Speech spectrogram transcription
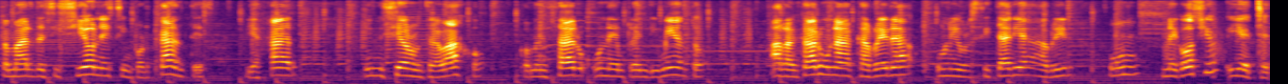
tomar decisiones importantes, viajar, iniciar un trabajo, comenzar un emprendimiento, arrancar una carrera universitaria, abrir un negocio y etc.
